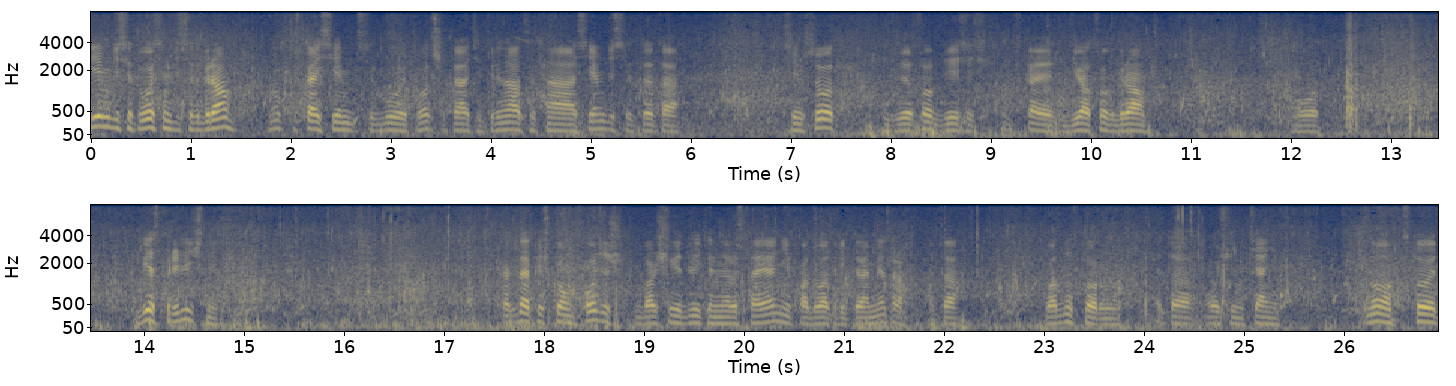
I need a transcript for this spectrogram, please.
70-80 грамм. Ну, пускай 70 будет. Вот считайте, 13 на 70 это 700, 910, пускай 900 грамм. Вот. Вес приличный. Когда пешком ходишь, большие длительные расстояния, по 2-3 километра, это в одну сторону. Это очень тянет. Но стоит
